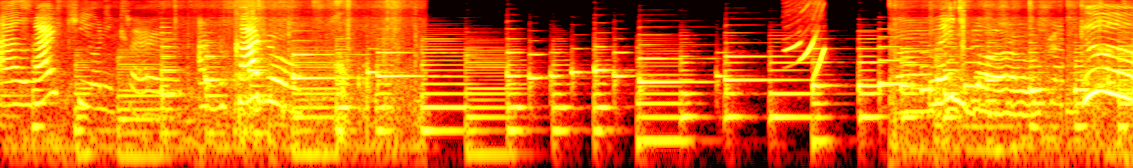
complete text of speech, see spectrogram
I like unicorn. Avocado. Rainbow. Good.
